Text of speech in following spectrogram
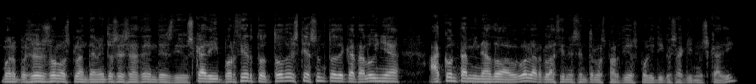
bueno pues esos son los planteamientos que se hacen desde Euskadi por cierto todo este asunto de Cataluña ha contaminado algo las relaciones entre los partidos políticos aquí en Euskadi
